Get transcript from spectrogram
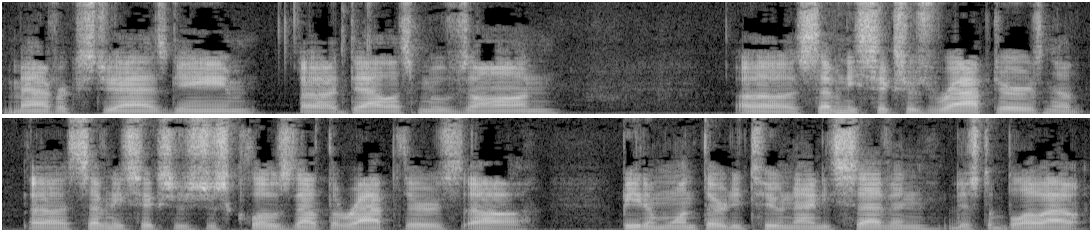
Mavericks Jazz game. Uh, Dallas moves on. Uh, 76ers Raptors. Now, uh, 76ers just closed out the Raptors, uh, beat them 132 97, just a blowout.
